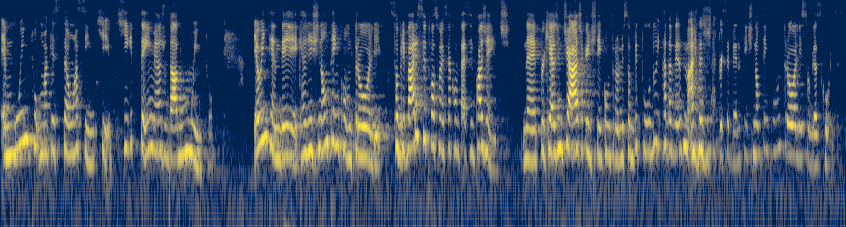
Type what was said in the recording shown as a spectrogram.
é muito uma questão assim que, que tem me ajudado muito. Eu entender que a gente não tem controle sobre várias situações que acontecem com a gente né? Porque a gente acha que a gente tem controle sobre tudo e cada vez mais a gente está percebendo que a gente não tem controle sobre as coisas.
